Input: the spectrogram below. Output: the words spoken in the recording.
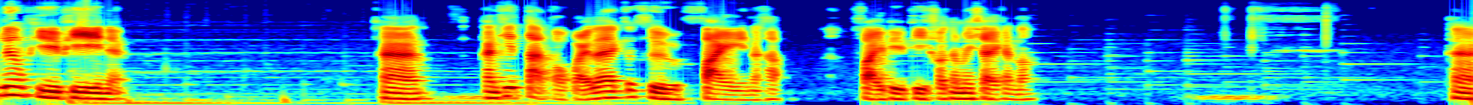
เรื่อง PVP เนี่ยอ่าอันที่ตัดออกไปได้ก็คือไฟนะครับ ไฟ PVP เขาจะไม่ใช้กันเนาะ อ่า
